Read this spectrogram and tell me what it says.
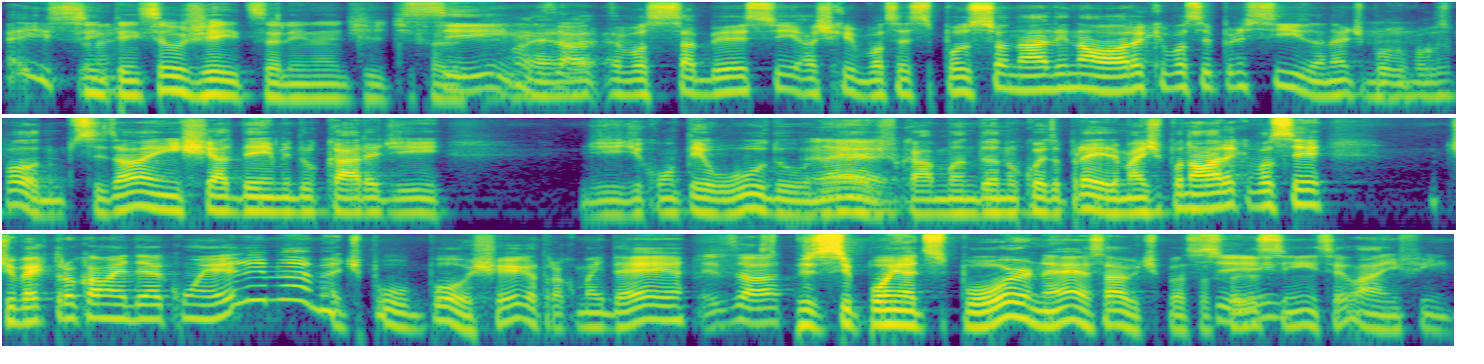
É isso, sim, né? tem seus jeitos ali, né? De, de fazer. Sim, exato. É, é você saber se. Acho que você se posicionar ali na hora que você precisa, né? Tipo, Uhum. você falou, não precisa encher a DM do cara de, de, de conteúdo, né? É. De ficar mandando coisa pra ele. Mas, tipo, na hora que você tiver que trocar uma ideia com ele, né? mas, Tipo, pô, chega, troca uma ideia. Exato. Se põe a dispor, né? Sabe? Tipo, essas Sim. coisas assim, sei lá, enfim.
